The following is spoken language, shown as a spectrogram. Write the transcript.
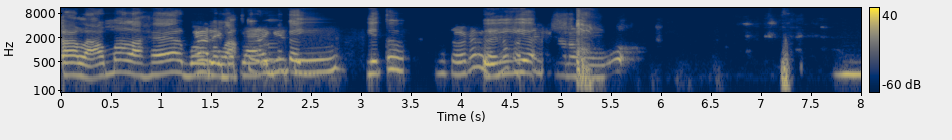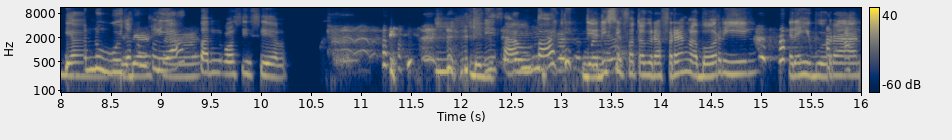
Ah, lama lah, Hel. Ah, Bawa ribet waktu lagi lu kayak tuh. gitu. Soalnya kan gak enak Iya. nunggu. Ya nunggunya kan Biasa. kelihatan kalau sisil. Jadi santai. jadi si fotografernya nggak boring ada hiburan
